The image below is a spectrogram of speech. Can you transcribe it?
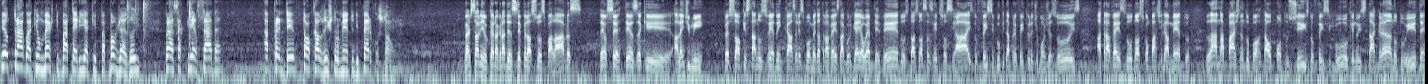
eu trago aqui um mestre de bateria aqui para Bom Jesus, para essa criançada aprender a tocar os instrumentos de percussão. Mestre Salinho, eu quero agradecer pelas suas palavras. Tenho certeza que, além de mim, pessoal que está nos vendo em casa nesse momento através da Gurgueia Web TV, dos, das nossas redes sociais, do Facebook da Prefeitura de Bom Jesus, através do nosso compartilhamento lá na página do portal Pontos X, no Facebook, no Instagram, no Twitter.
